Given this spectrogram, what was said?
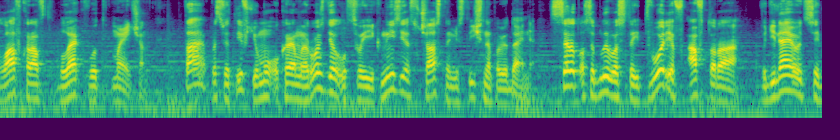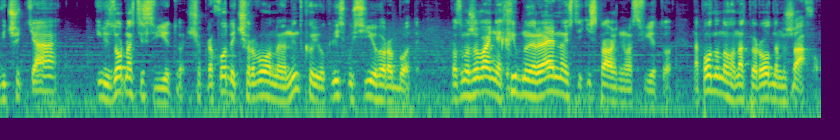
Лавкрафт, Блеквуд, Мейчан, та присвятив йому окремий розділ у своїй книзі Сучасне містичне оповідання. Серед особливостей творів автора виділяються відчуття ілюзорності світу, що проходить червоною ниткою крізь усі його роботи розмежування хибної реальності і справжнього світу, наповненого надприродним жахом.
